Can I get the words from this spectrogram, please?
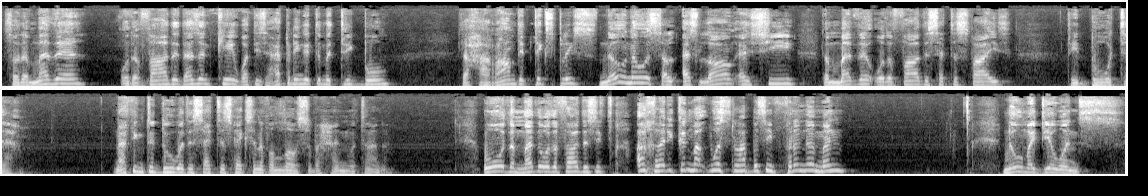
So the mother or the father doesn't care what is happening at the matric ball, the haram that takes place. No, no, as, long as she, the mother or the father, satisfies their daughter. Nothing to do with the satisfaction of Allah subhanahu wa ta'ala. Or the mother or the father says, Ach, laat die kind maar oorslaap by sy vriende, man. No, my dear ones.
